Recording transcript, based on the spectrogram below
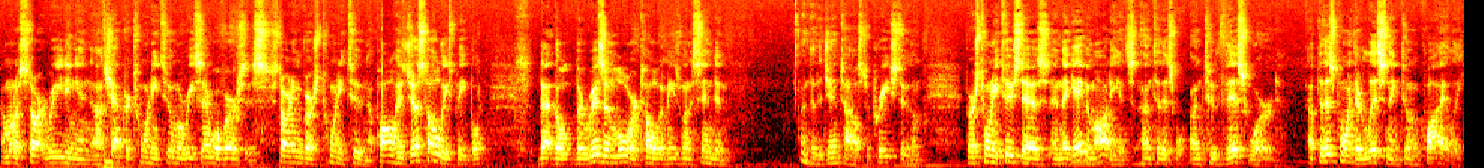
I'm going to start reading in uh, chapter 22, and we'll read several verses, starting in verse 22. Now, Paul has just told these people that the, the risen Lord told him he's going to send him unto the Gentiles to preach to them. Verse 22 says, And they gave him audience unto this, unto this word. Up to this point, they're listening to him quietly.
